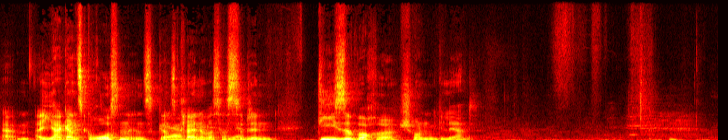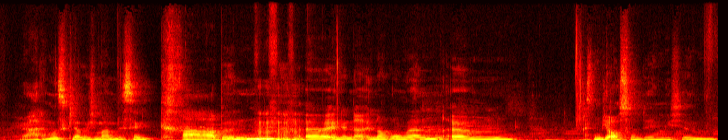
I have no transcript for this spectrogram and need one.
ähm, ja, ganz Großen ins ganz ja. Kleine. Was hast ja. du denn diese Woche schon gelernt? Ja, da muss ich, glaube ich, mal ein bisschen graben äh, in den Erinnerungen. Ähm, das ist nämlich auch so ein Ding. Ich ähm,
